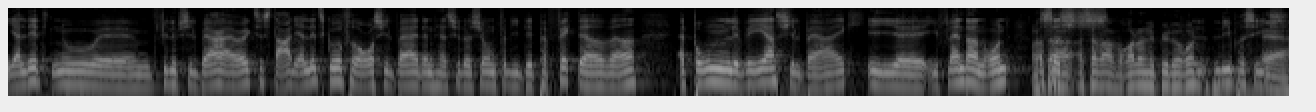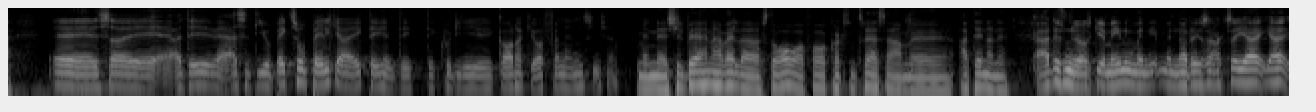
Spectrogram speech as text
jeg er lidt nu, øh, Philip Gilbert er jo ikke til start, jeg er lidt skuffet over Gilbert i den her situation, fordi det perfekte havde været, at Bonen leverer Gilbert ikke, i, øh, i Flanderen rundt. Og, og, så, så, og så var rollerne byttet rundt. Lige præcis. Ja. Øh, så, øh, og det, altså, de er jo begge to belgier, ikke? Det, det, det kunne de godt have gjort for en anden, synes jeg. Men uh, Gilbert, han har valgt at stå over for at koncentrere sig om uh, Ardennerne. Ja, det synes jeg også giver mening, men, men når det er sagt, så jeg, jeg,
